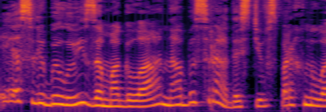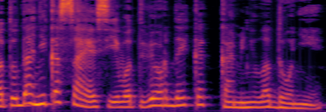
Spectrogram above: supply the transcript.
Если бы Луиза могла, она бы с радостью вспорхнула туда, не касаясь его твердой, как камень ладони.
